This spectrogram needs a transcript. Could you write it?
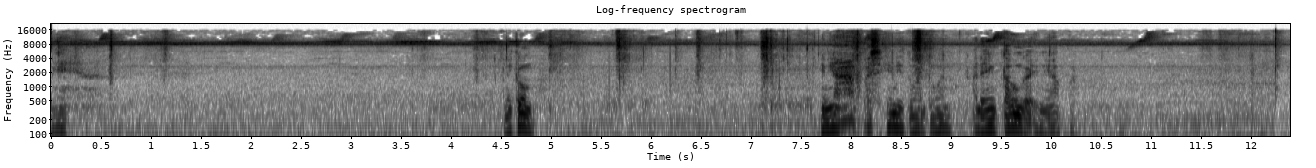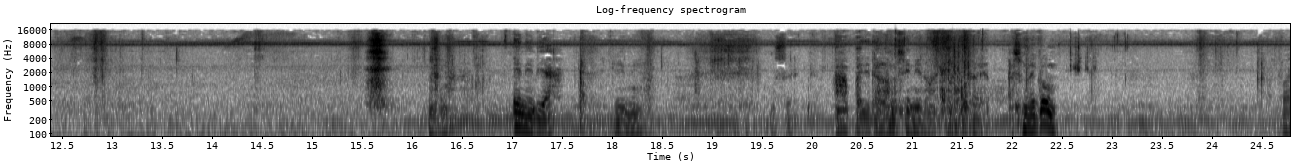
Nih. Assalamualaikum. Ini apa sih ini teman-teman? Ada yang tahu nggak ini apa? Ini dia. Ini. Apa di dalam sini teman-teman? Assalamualaikum. Apa?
